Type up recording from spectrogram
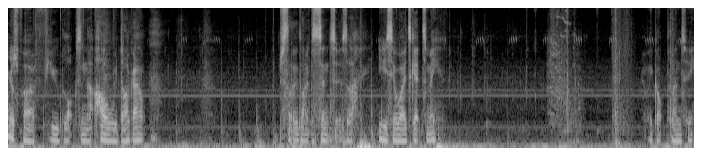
Just fire a few blocks in that hole we dug out. Just so they don't sense it as a easier way to get to me. We got plenty.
